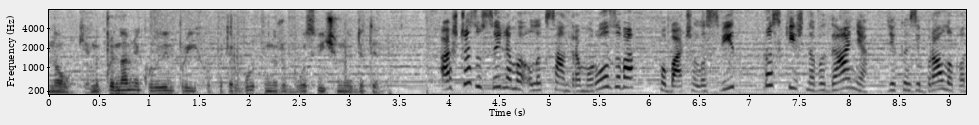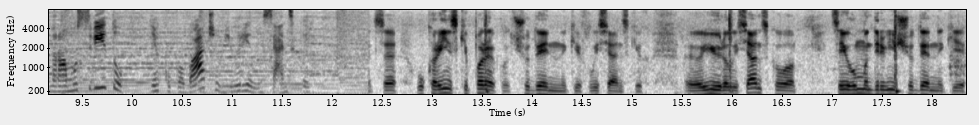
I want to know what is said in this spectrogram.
науки. Ну, принаймні, коли він приїхав в Петербург, він вже був освіченою дитиною. А ще зусиллями Олександра Морозова побачило світ розкішне видання, яке зібрало панораму світу, яку побачив Юрій Лисянський. Це український переклад щоденників Лисянських е, Юрія Лисянського. Це його мандрівні щоденники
